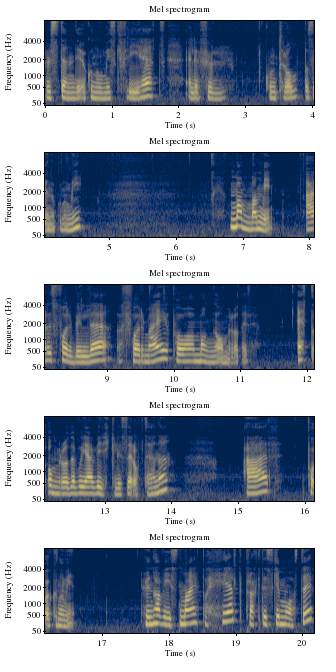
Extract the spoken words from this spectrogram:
fullstendig økonomisk frihet eller full kontroll på sin økonomi. Mammaen min er et forbilde for meg på mange områder. Et område hvor jeg virkelig ser opp til henne, er på økonomien. Hun har vist meg på helt praktiske måter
